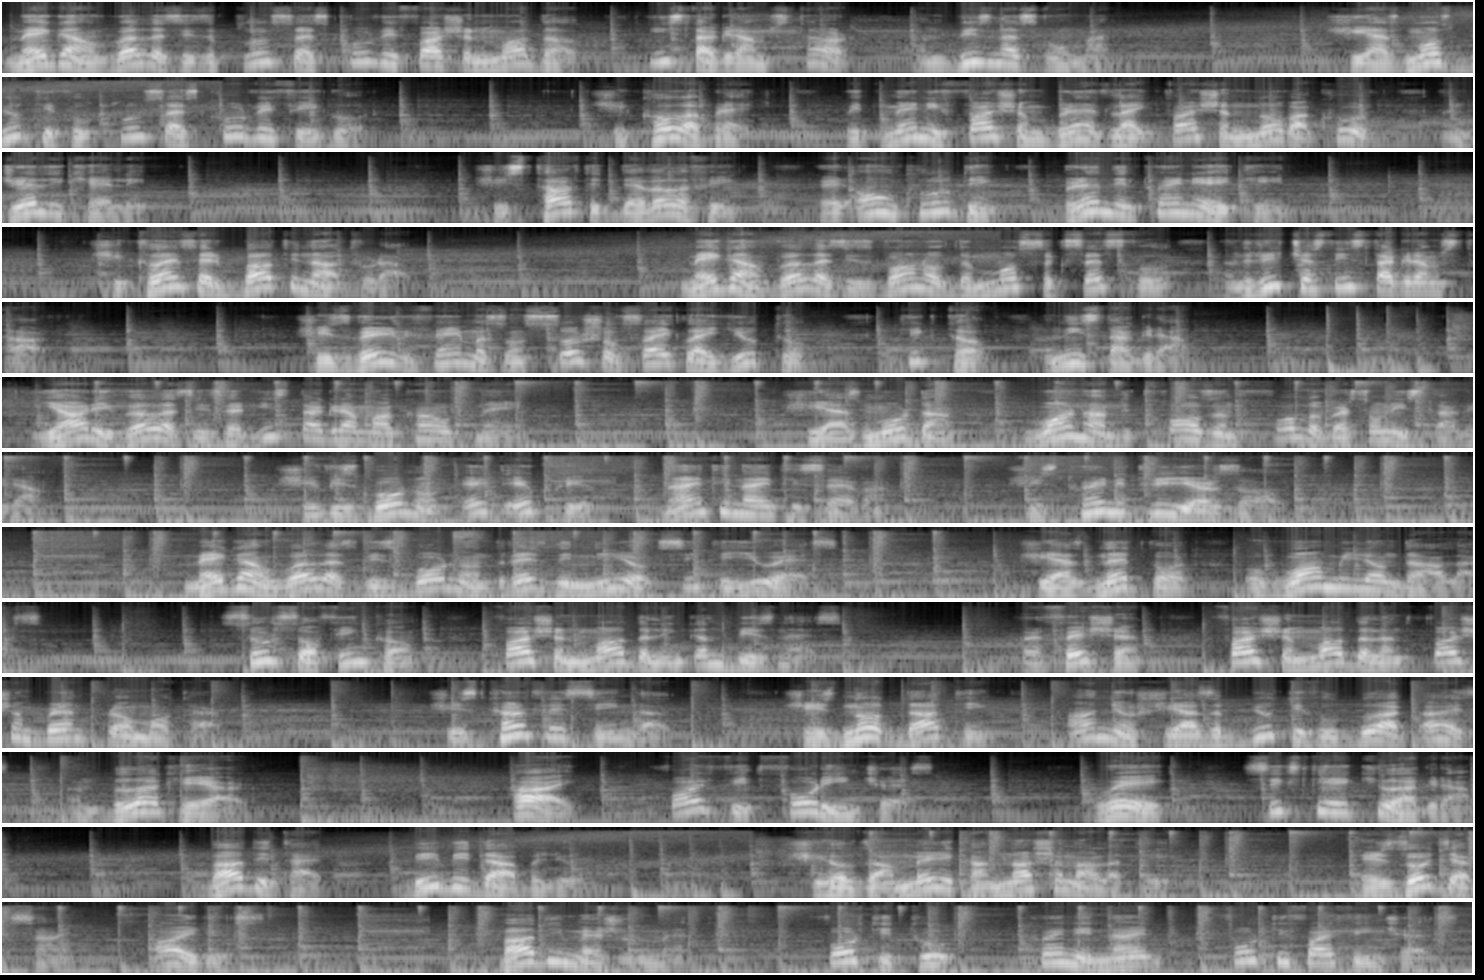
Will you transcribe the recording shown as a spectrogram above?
Megan Velez is a plus-size curvy fashion model, Instagram star, and businesswoman. She has most beautiful plus-size curvy figure. She collaborates with many fashion brands like Fashion Nova Curve and Jelly Kelly. She started developing her own clothing brand in 2018. She claims her body natural. Megan Velez is one of the most successful and richest Instagram stars. She is very famous on social sites like YouTube, TikTok, and Instagram. Yari Wallace is her Instagram account name. She has more than 100,000 followers on Instagram. She was born on 8 April 1997. She is 23 years old. Megan Velez was born and raised in New York City, US. She has net worth of $1 million. Source of income, fashion modeling and business. Profession, fashion model and fashion brand promoter. She is currently single. She is not dating, and she has a beautiful black eyes and black hair. Height 5 feet 4 inches. Weight 68 kg. Body type BBW. She holds American nationality. Her zodiac sign Aries. Body measurement 42, 29, 45 inches.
